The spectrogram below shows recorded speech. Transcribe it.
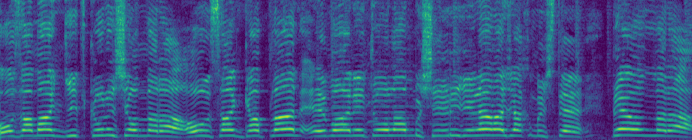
O zaman git konuş onlara. Oğuzhan Kaplan emaneti olan bu şehri geri alacakmış de. De onlara.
